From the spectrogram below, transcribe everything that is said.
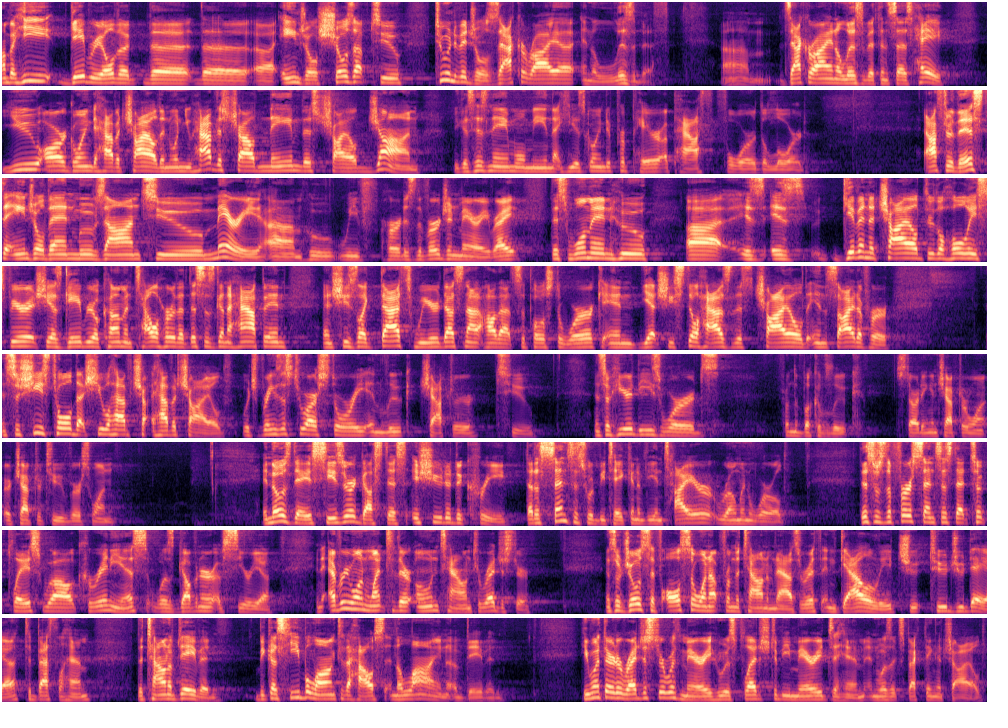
Um, but he, Gabriel, the, the, the uh, angel, shows up to two individuals, Zachariah and Elizabeth. Um, Zachariah and Elizabeth, and says, Hey, you are going to have a child. And when you have this child, name this child John, because his name will mean that he is going to prepare a path for the Lord. After this, the angel then moves on to Mary, um, who we've heard is the Virgin Mary, right? This woman who uh, is, is given a child through the Holy Spirit. She has Gabriel come and tell her that this is going to happen. And she's like, that's weird. That's not how that's supposed to work. And yet she still has this child inside of her. And so she's told that she will have, ch- have a child, which brings us to our story in Luke chapter 2. And so here are these words from the book of Luke, starting in chapter 1 or chapter 2 verse 1. In those days, Caesar Augustus issued a decree that a census would be taken of the entire Roman world. This was the first census that took place while Quirinius was governor of Syria, and everyone went to their own town to register. And so Joseph also went up from the town of Nazareth in Galilee to Judea, to Bethlehem, the town of David, because he belonged to the house and the line of David. He went there to register with Mary, who was pledged to be married to him and was expecting a child.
